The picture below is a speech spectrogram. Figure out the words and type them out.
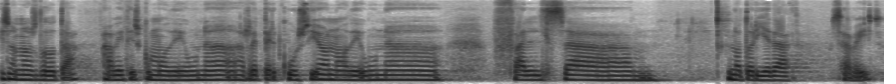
eso nos dota a veces como de una repercusión o de una falsa notoriedad, ¿sabéis?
